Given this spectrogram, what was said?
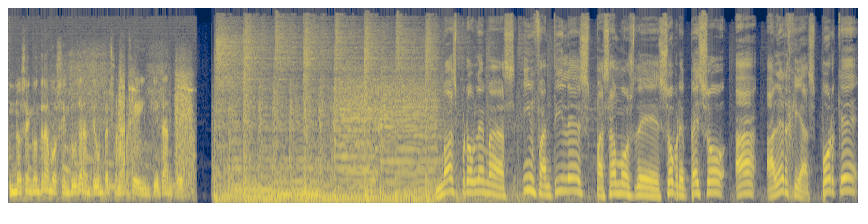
Nos encontramos sin duda ante un personaje inquietante. Más problemas infantiles, pasamos de sobrepeso a alergias, porque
